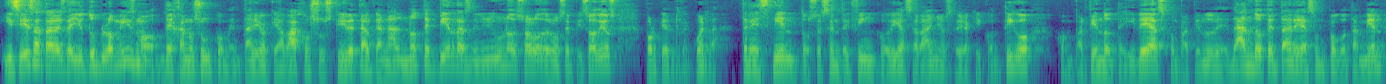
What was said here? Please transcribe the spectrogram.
Y si es a través de YouTube, lo mismo. Déjanos un comentario aquí abajo, suscríbete al canal, no te pierdas ni uno solo de los episodios, porque recuerda, 365 días al año estoy aquí contigo, compartiéndote ideas, compartiéndote, dándote tareas un poco también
